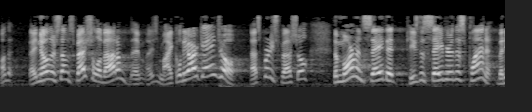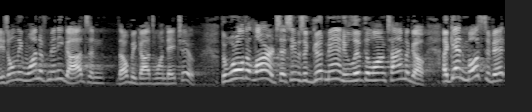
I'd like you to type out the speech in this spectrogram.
Well, they know there's something special about him. He's Michael the Archangel. That's pretty special. The Mormons say that he's the savior of this planet, but he's only one of many gods, and there'll be gods one day too. The world at large says he was a good man who lived a long time ago. Again, most of it,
